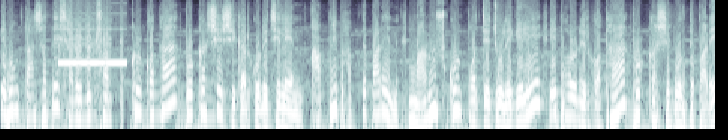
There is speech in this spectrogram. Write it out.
এবং তার সাথে শারীরিক সম্পর্কের কথা প্রকাশ্যে স্বীকার করেছিলেন। আপনি ভাবতে পারেন, মানুষ কোন পর্যায়ে চলে গেলে এ ধরনের কথা প্রকাশ্যে বলতে পারে?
